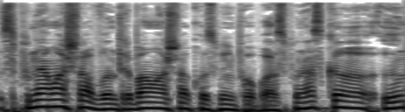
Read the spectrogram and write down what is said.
spuneam așa, vă întrebam așa, Cosmin Popa, spuneați că în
